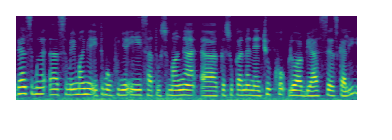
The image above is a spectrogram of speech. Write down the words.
Dan uh, sememangnya itu mempunyai satu semangat uh, kesukanan yang cukup luar biasa sekali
